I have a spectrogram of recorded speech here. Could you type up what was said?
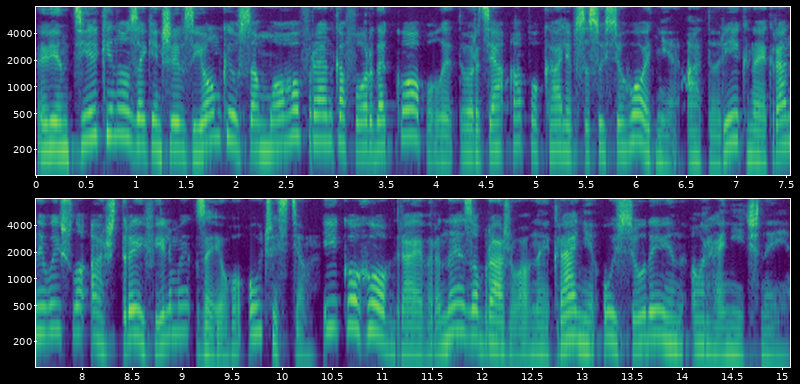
Він тільки но закінчив зйомки у самого Френка Форда Кополи, творця Апокаліпсису сьогодні. А торік на екрани вийшло аж три фільми за його участю. І кого б драйвер не зображував на екрані, усюди він органічний.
